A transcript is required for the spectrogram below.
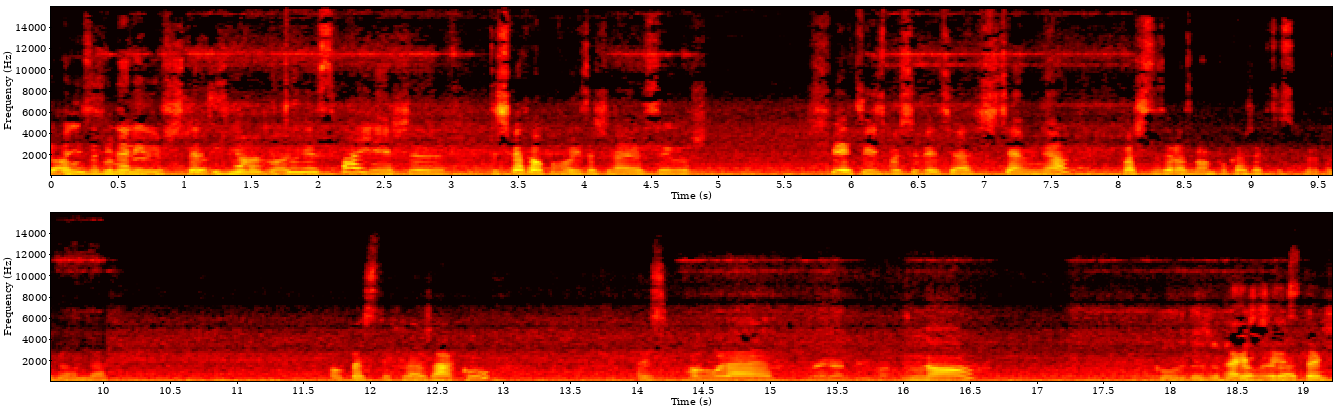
i oni zawinęli już te... wszystkie Ja, leżaki. tu jest fajnie, jeszcze te światła powoli zaczynają się już świecić, bo się wiecie, ściemnia. Patrzcie, zaraz wam pokażę, jak to super wygląda. O, bez tych leżaków. To jest w ogóle, Mega klimat. no, Kurde, żeby A jeszcze kamera jest tak- też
